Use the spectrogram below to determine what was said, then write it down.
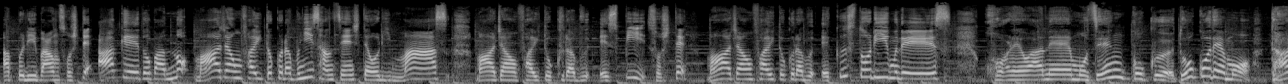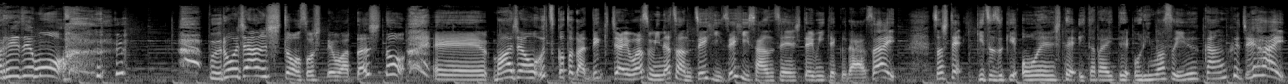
アプリ版、そしてアーケード版の麻雀ファイトクラブに参戦しております。麻雀ファイトクラブ SP、そして麻雀ファイトクラブエクストリームです。これはね、もう全国、どこでも、誰でも プロ雀士と、そして私と、えー、麻雀を打つことができちゃいます。皆さんぜひぜひ参戦してみてください。そして引き続き応援していただいております、勇敢富士杯。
